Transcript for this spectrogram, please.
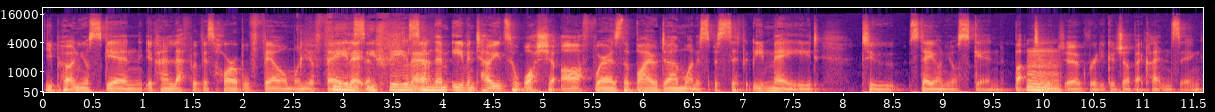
You put on your skin, you're kind of left with this horrible film on your face. Feel it, you feel Some it. Some of them even tell you to wash it off, whereas the Bioderm one is specifically made to stay on your skin, but do a, a really good job at cleansing.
